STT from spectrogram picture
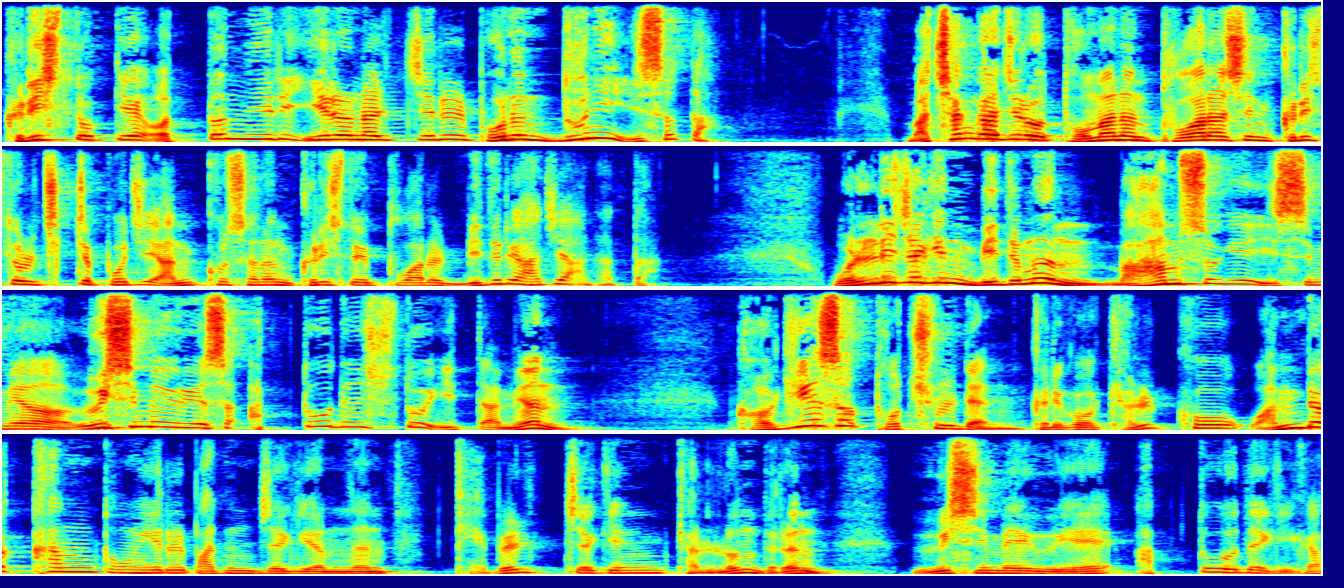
그리스도께 어떤 일이 일어날지를 보는 눈이 있었다. 마찬가지로 도마는 부활하신 그리스도를 직접 보지 않고서는 그리스도의 부활을 믿으려 하지 않았다. 원리적인 믿음은 마음속에 있으며 의심에 의해서 압도될 수도 있다면 거기에서 도출된 그리고 결코 완벽한 동의를 받은 적이 없는 개별적인 결론들은 의심에 의해 압도되기가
